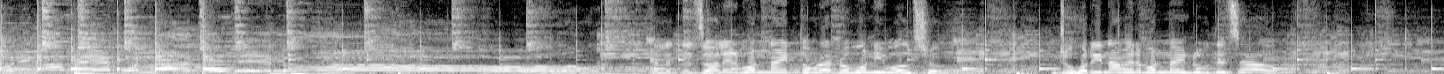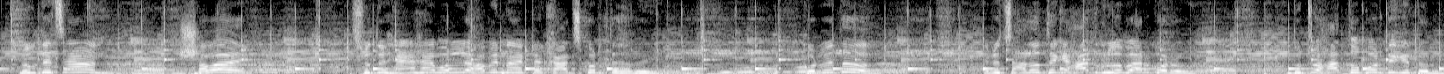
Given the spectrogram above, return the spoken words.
হরি নামে বন্যা দিল তাহলে তো জলের বন্যায় তোমরা ডুবনি বলছো। একটু হরি নামের বন্যায় ডুবতে চাও? ডুবতে চান? সবাই? শুধু হ্যাঁ হ্যাঁ বললে হবে না একটা কাজ করতে হবে। করবে তো? একটু চাদর থেকে হাতগুলো বার করো। দুটো হাত ওপর দিকে তোলো।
